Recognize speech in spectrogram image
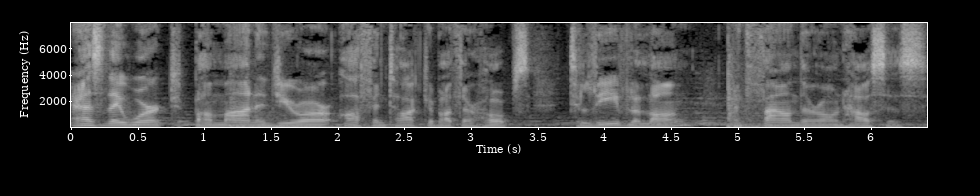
As they worked, Balmain and Dior often talked about their hopes to leave Lelong and found their own houses,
